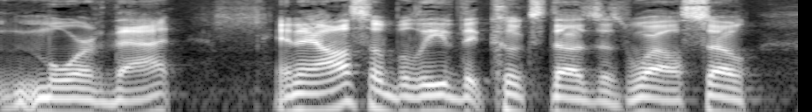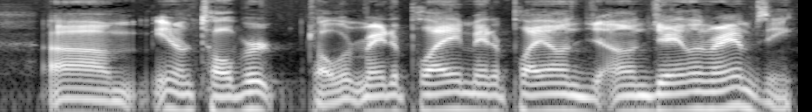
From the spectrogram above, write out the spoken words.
more of that, and I also believe that Cooks does as well. So, um, you know, Tolbert Tolbert made a play, made a play on on Jalen Ramsey.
